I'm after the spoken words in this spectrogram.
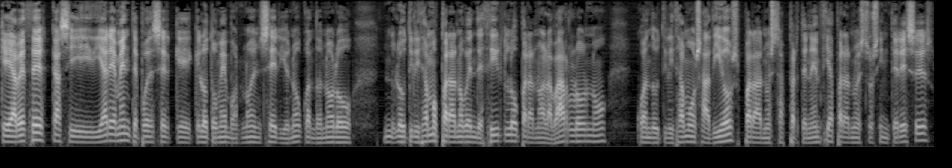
que a veces casi diariamente puede ser que, que lo tomemos, ¿no? En serio, ¿no? Cuando no lo lo utilizamos para no bendecirlo, para no alabarlo, ¿no? Cuando utilizamos a Dios para nuestras pertenencias, para nuestros intereses,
